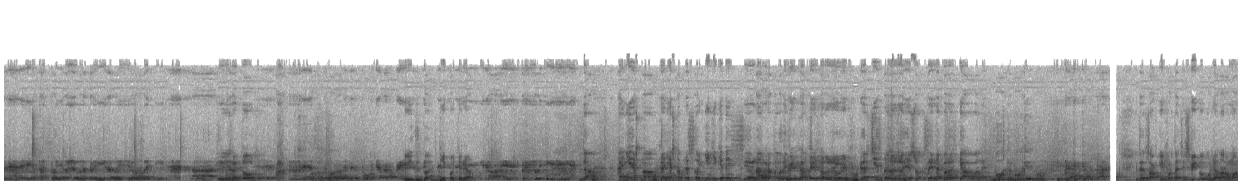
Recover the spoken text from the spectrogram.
Е, Я так поняв, що ви приїхали сьогодні. І Ми приїхав. Від дні потеряв. Ніколаєвич, присутній чи ні? Да. Звісно, звісно присутні, тільки десь на вулиці. Він харчі сторожує. Гарчі сторожує, щоб пси не порозтягували. Мухи, мухи йдуть. Іде замки і фортеці світу, Уляна Роман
